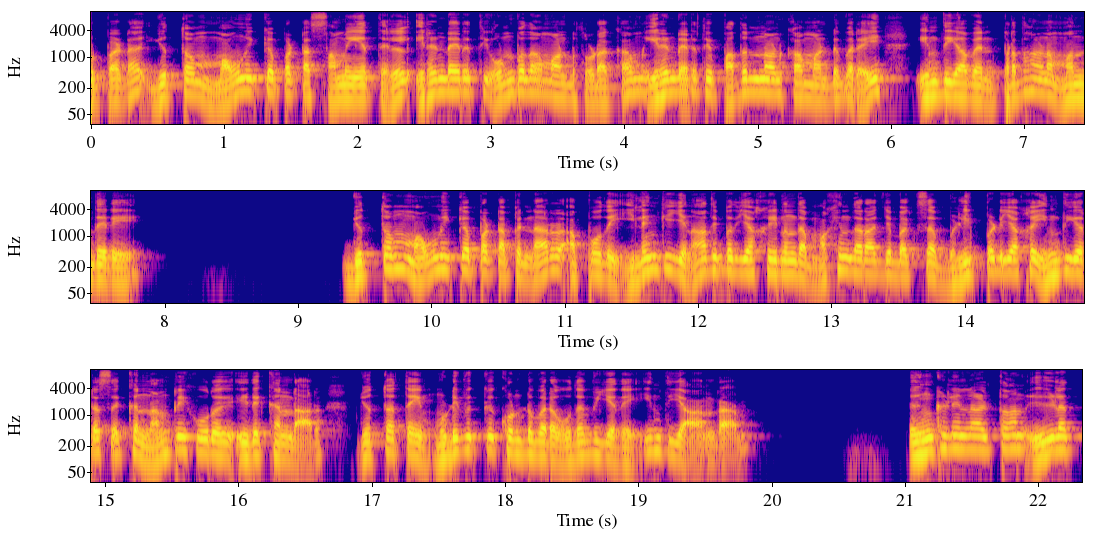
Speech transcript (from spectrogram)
உட்பட யுத்தம் மௌனிக்கப்பட்ட சமயத்தில் இரண்டாயிரத்தி ஒன்பதாம் ஆண்டு தொடக்கம் இரண்டாயிரத்தி பதினான்காம் ஆண்டு வரை இந்தியாவின் பிரதான மந்திரி. யுத்தம் மௌனிக்கப்பட்ட பின்னர் அப்போது இலங்கை ஜனாதிபதியாக இருந்த மஹிந்த ராஜபக்ச வெளிப்படையாக இந்திய அரசுக்கு நன்றி கூற இருக்கின்றார். யுத்தத்தை முடிவுக்கு கொண்டு வர உதவியதே இந்தியா என்றார். எங்களினால் தான் ஈழத்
